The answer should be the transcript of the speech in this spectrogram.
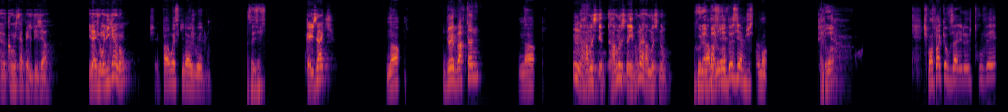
Euh, comment il s'appelle déjà? Il a joué en Ligue 1, non? Je sais pas où est-ce qu'il a joué, lui. Ça veut dire Cahuzac? Non, Joey Barton? non. Hmm, Ramos, il est... Ramos, non, il est pas mal Ramos, non Nicolas Ramos, il est deuxième, justement. Palois. Je pense pas que vous allez le trouver.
